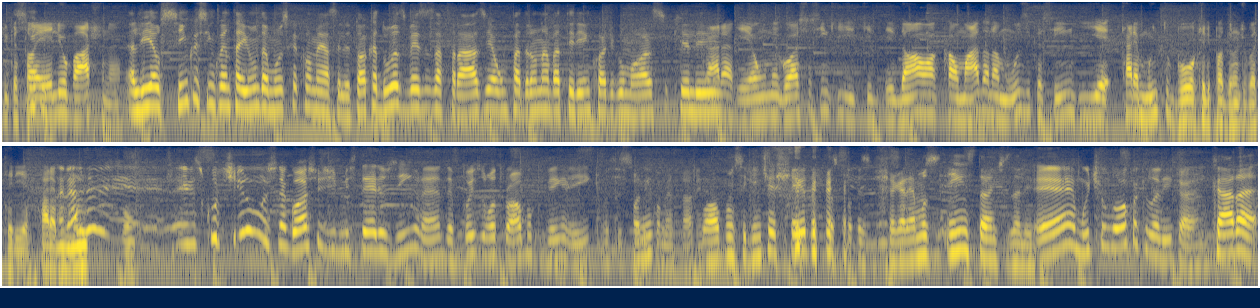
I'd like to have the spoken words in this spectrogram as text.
Fica só ele e o baixo, né? Ali é os 5 e 51 da música começa. Ele toca duas vezes a frase, é um padrão na bateria em código Morse que ele. Cara, é um negócio assim que, que ele dá uma acalmada na música, assim, e, é, cara, é muito boa aquele padrão de bateria. Cara, é Aliás, muito é- bom. É- eles curtiram esse negócio de mistériozinho, né? Depois do outro álbum que vem aí, que vocês Sim. podem comentar. O álbum seguinte é cheio dessas coisas. Chegaremos em instantes ali. É, muito louco aquilo ali, cara. Cara,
